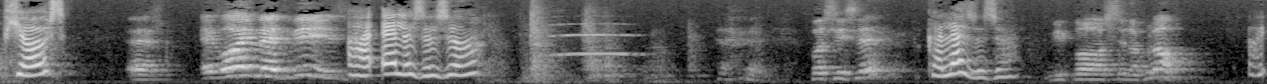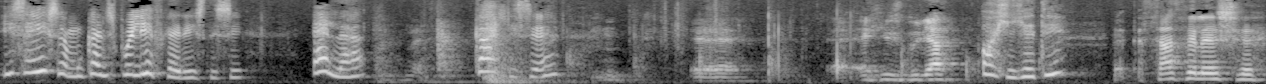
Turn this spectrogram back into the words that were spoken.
Ποιος; Εγώ είμαι Εδβής. Α, έλα, Ζωζό. Πώς είσαι; Καλά, Ζωζό. Μήπως σε ενοχλώ; Ίσα ίσα μου κάνεις πολύ ευχαρίστηση. Έλα. Κάθισε. Ε, ε, έχεις δουλειά; Όχι, γιατί; Θα ήθελες, ε,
